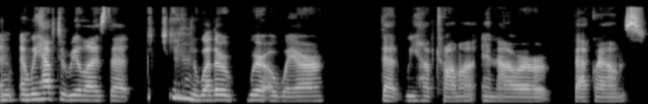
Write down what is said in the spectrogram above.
And and we have to realize that whether we're aware that we have trauma in our backgrounds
